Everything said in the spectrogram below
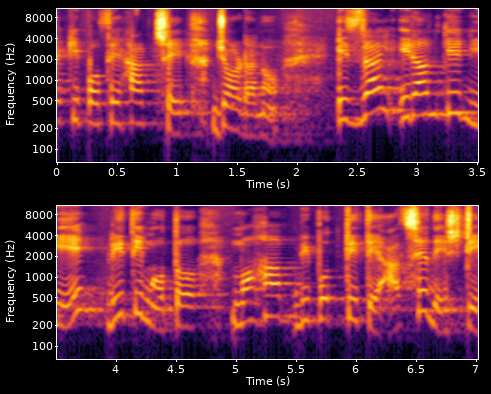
একই পথে হাঁটছে জর্ডানো ইসরায়েল ইরানকে নিয়ে রীতিমতো মহাবিপত্তিতে আছে দেশটি।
